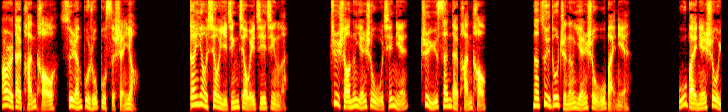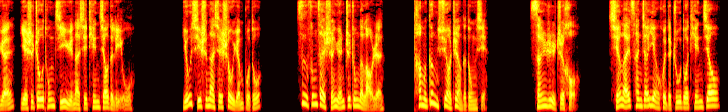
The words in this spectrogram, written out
二代蟠桃虽然不如不死神药，但药效已经较为接近了，至少能延寿五千年。至于三代蟠桃，那最多只能延寿五百年。五百年寿元也是周通给予那些天骄的礼物，尤其是那些寿元不多、自封在神元之中的老人，他们更需要这样的东西。三日之后，前来参加宴会的诸多天骄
